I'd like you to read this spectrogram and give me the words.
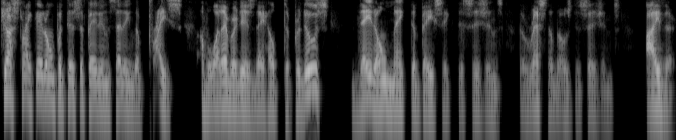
Just like they don't participate in setting the price of whatever it is they help to produce, they don't make the basic decisions, the rest of those decisions either.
